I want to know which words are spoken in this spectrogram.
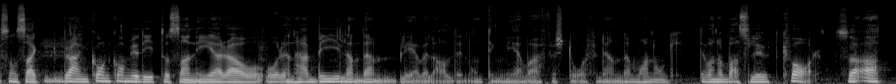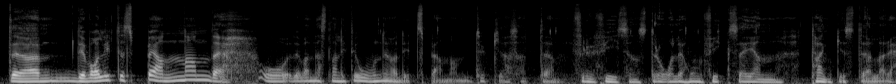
som sagt, brandkåren kom ju dit och sanera och, och den här bilen den blev väl aldrig någonting mer vad jag förstår för den. den var nog, det var nog bara slut kvar. Så att eh, det var lite spännande och det var nästan lite onödigt spännande tycker jag. Så att eh, fru Fisenstråle hon fick sig en tankeställare.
